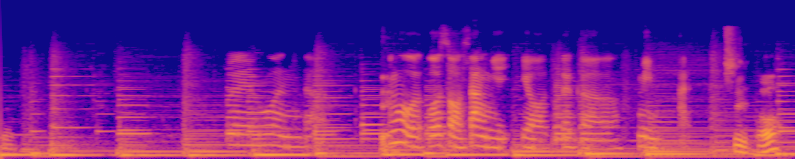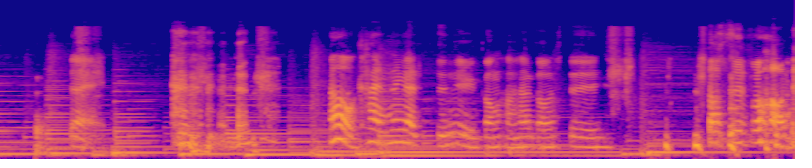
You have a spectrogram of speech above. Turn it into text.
分？对因为我我手上也有这个命盘，是哦，对。然后我看那个子女宫好像都是都是不好的，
